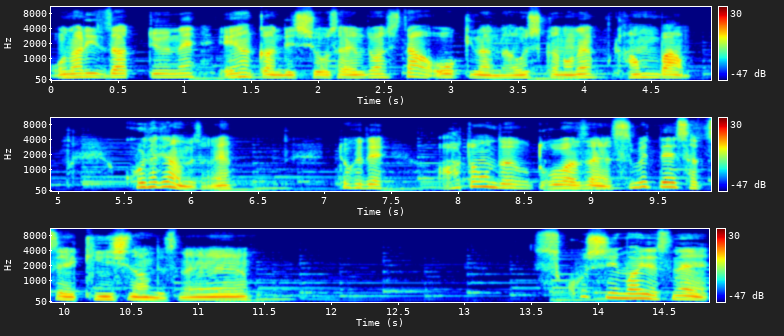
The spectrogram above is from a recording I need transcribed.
オナリザっていうね、映画館で使用されてました大きなナウシカのね、看板。これだけなんですよね。というわけで、後のところはですね、すべて撮影禁止なんですね。少し前ですね、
